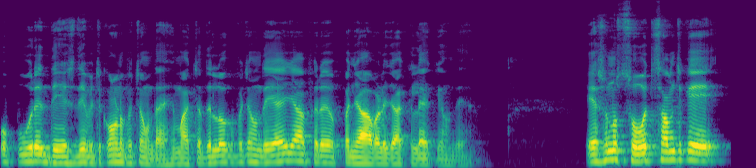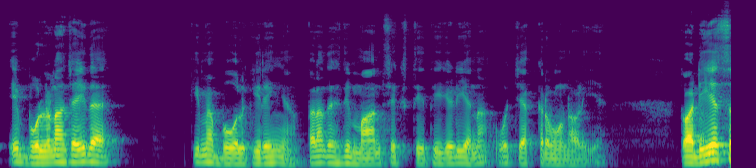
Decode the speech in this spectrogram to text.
ਉਹ ਪੂਰੇ ਦੇਸ਼ ਦੇ ਵਿੱਚ ਕੌਣ ਪਹੁੰਚਾਉਂਦਾ ਹੈ ਹਿਮਾਚਲ ਦੇ ਲੋਕ ਪਹੁੰਚਾਉਂਦੇ ਆ ਜਾਂ ਫਿਰ ਪੰਜਾਬ ਵਾਲੇ ਜਾ ਕੇ ਲੈ ਕੇ ਆਉਂਦੇ ਆ ਇਸ ਨੂੰ ਸੋਚ ਸਮਝ ਕੇ ਇਹ ਬੋਲਣਾ ਚਾਹੀਦਾ ਹੈ ਕਿ ਮੈਂ ਬੋਲ ਕੀ ਰਹੀ ਹਾਂ ਪਹਿਲਾਂ ਤਾਂ ਇਸ ਦੀ ਮਾਨਸਿਕ ਸਥਿਤੀ ਜਿਹੜੀ ਹੈ ਨਾ ਉਹ ਚੈੱਕ ਕਰਵਾਉਣ ਵਾਲੀ ਹੈ ਤੁਹਾਡੀ ਇਸ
